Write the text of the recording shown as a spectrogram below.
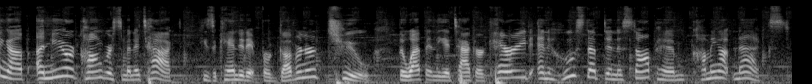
Coming up, a New York congressman attacked. He's a candidate for governor, too. The weapon the attacker carried and who stepped in to stop him coming up next.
